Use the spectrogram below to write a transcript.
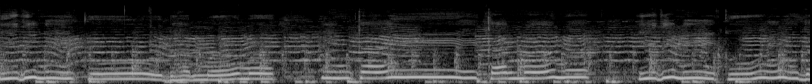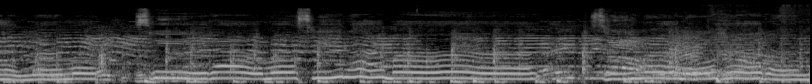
ఇది నీకు ధర్మమ. ఇంకై కర్మమ ఇది నీకు శ్రీరామ శ్రీరామ శ్రీ మనోహరమ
